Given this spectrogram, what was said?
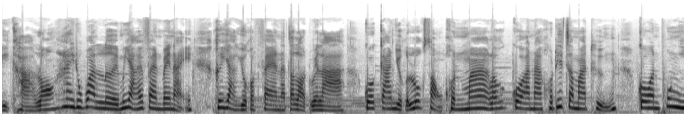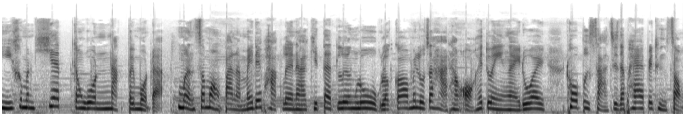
อีกค่ะ ร้องไห้ทุกวันเลยไม่อยากให้แฟนไปไหน คืออยากอยู่กับแฟนนะตลอดเวลา กลัวการอยู่กับลูกสองคนมาก แล้วก็กลัวอนาคตที่จะมาถึงกลัววันพรุ่งนี้คือมันเครียดกังวลหนักไปหมดอะเหมือนสมองปันอะไม่ได้พักเลยนะคะ คิดแต่เรื่องลูก แล้วก็ไม่รู้จะหาทางออกให้ตัวเองยังไงด้วย โทรปรึกษาจิตแพทย์ไปถึงสอง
